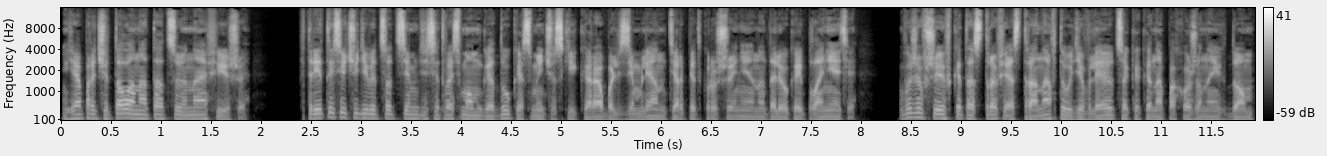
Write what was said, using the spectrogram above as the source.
Я прочитал аннотацию на афише — в 3978 году космический корабль «Землян» терпит крушение на далекой планете. Выжившие в катастрофе астронавты удивляются, как она похожа на их дом.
